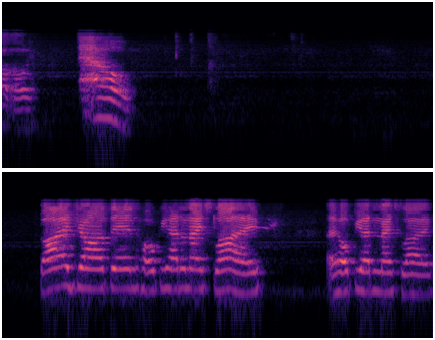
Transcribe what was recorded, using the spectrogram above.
Uh-oh. Ow! Bye, Jonathan. Hope you had a nice life. I hope you had a nice life.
